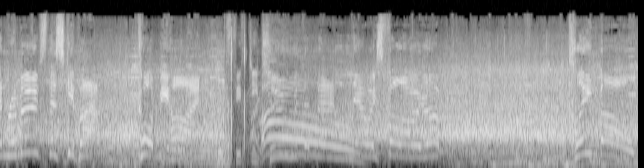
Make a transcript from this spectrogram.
and removes the skipper. Caught behind. 52 with the bat. Oh. Now he's followed up. Clean bowled.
